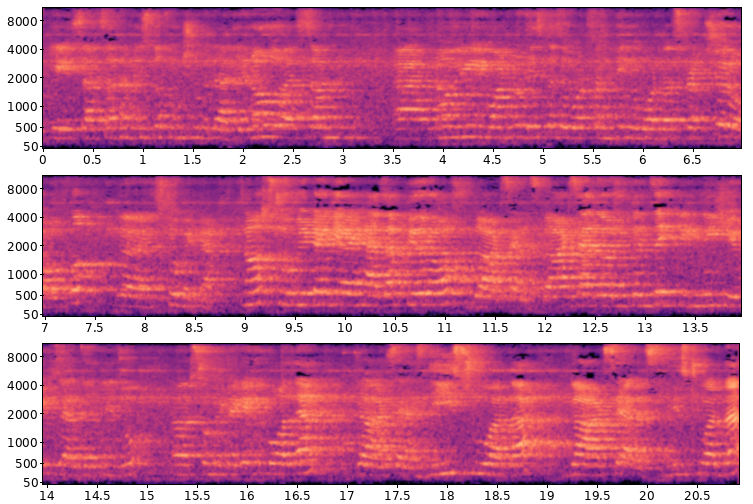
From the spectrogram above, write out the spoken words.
okay साथ साथ हमने इसका फ़ंक्शन बता दिया ना Uh, now we want to discuss about something about the structure of uh, stomata. Now stomata here has a pair of guard cells. Guard cells or you can say kidney shaped cells होते हैं जो uh, stomata के we call them guard cells. These two are the guard cells. These two are the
